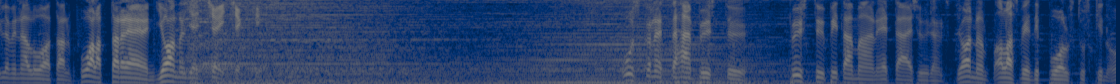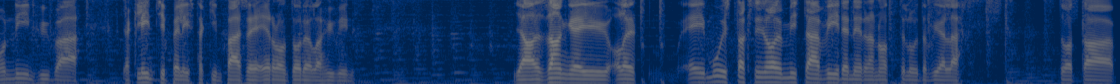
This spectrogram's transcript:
Kyllä minä luotan. Puolattareen Joanna Jejcekki. Uskon, että hän pystyy, pystyy pitämään etäisyyden. Joannan alasvientipuolustuskin on niin hyvää. Ja klintsipelistäkin pääsee eroon todella hyvin. Ja Zhang ei ole, ei muistaakseni ole mitään viiden erän otteluita vielä tuota,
